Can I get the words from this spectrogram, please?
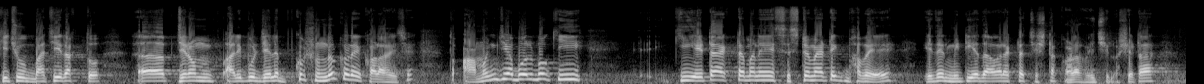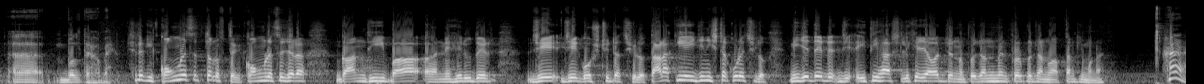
কিছু বাঁচিয়ে রাখতো আহ, যেরকম আলিপুর জেলে খুব সুন্দর করে করা হয়েছে। তো আমি যা বলব কি কি এটা একটা মানে সিস্টেম্যাটিকভাবে এদের মিটিয়ে দেওয়ার একটা চেষ্টা করা হয়েছিল সেটা বলতে হবে। সেটা কি কংগ্রেসের তরফ থেকে? কংগ্রেসে যারা গান্ধী বা নেহেরুদের যে যে গোষ্ঠীটা ছিল তারা কি এই জিনিসটা করেছিল? নিজেদের ইতিহাস লিখে যাওয়ার জন্য প্রজন্মের পর প্রজন্ম আপনার কি মনে হয়? হ্যাঁ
